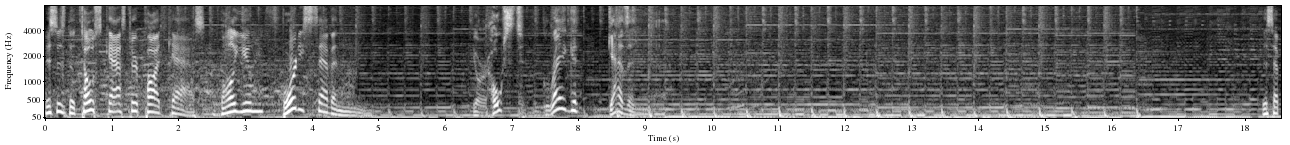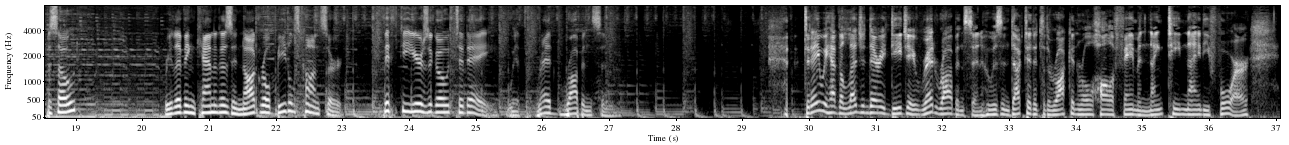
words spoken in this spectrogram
This is the Toastcaster Podcast, Volume 47. Your host, Greg Gazin. This episode, reliving Canada's inaugural Beatles concert 50 years ago today with Red Robinson. Today we have the legendary DJ Red Robinson, who was inducted into the Rock and Roll Hall of Fame in 1994,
